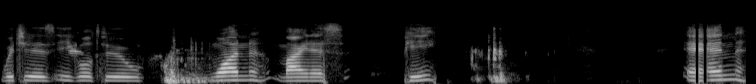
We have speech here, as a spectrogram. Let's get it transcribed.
Which is equal to one minus P. N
